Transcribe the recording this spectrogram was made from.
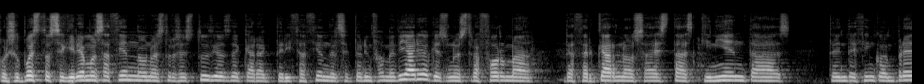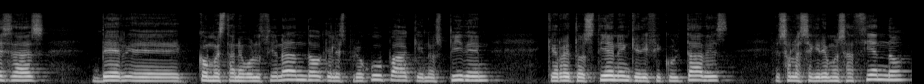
Por supuesto, seguiremos haciendo nuestros estudios de caracterización del sector infomediario, que es nuestra forma de acercarnos a estas 535 empresas, ver eh, cómo están evolucionando, qué les preocupa, qué nos piden, qué retos tienen, qué dificultades. Eso lo seguiremos haciendo.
